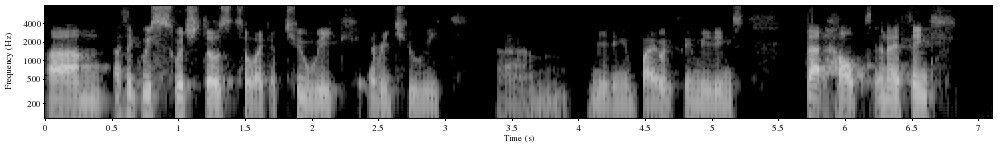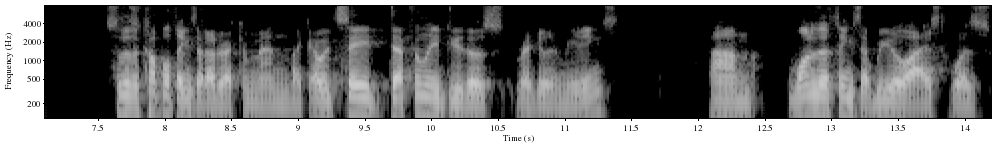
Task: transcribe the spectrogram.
Um, i think we switched those to like a two week every two week um, meeting biweekly meetings that helped. And I think so. There's a couple things that I'd recommend. Like I would say, definitely do those regular meetings. Um, one of the things that we realized was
